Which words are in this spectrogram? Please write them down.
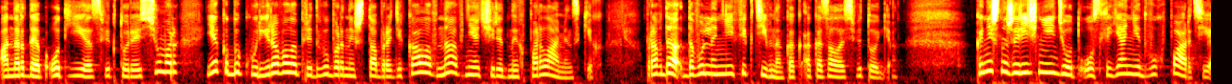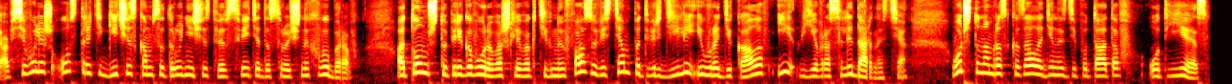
а нардеп от ЕС Виктория Сюмар якобы курировала предвыборный штаб радикалов на внеочередных парламентских. Правда, довольно неэффективно, как оказалось в итоге. Конечно же, речь не идет о слиянии двух партий, а всего лишь о стратегическом сотрудничестве в свете досрочных выборов. О том, что переговоры вошли в активную фазу, вестям подтвердили и у радикалов, и в Евросолидарности. Вот что нам рассказал один из депутатов от ЕС.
